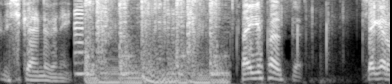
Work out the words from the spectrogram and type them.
Rishika and Vinay thank you master Shekhar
